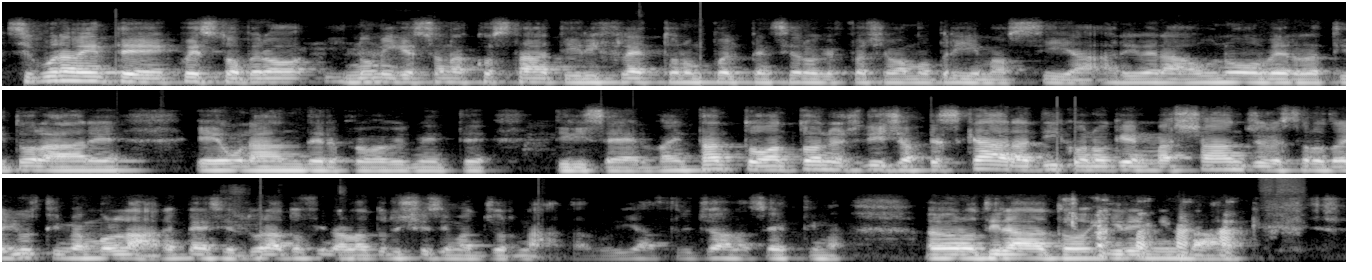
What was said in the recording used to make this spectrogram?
Sicuramente questo però, i nomi che sono accostati riflettono un po' il pensiero che facevamo prima, ossia arriverà un over titolare e un under probabilmente di riserva. Intanto Antonio ci dice a Pescara dicono che Masciangelo è stato tra gli ultimi a mollare, beh si è durato fino alla dodicesima giornata, gli altri già alla settima avevano tirato i remi in banca.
